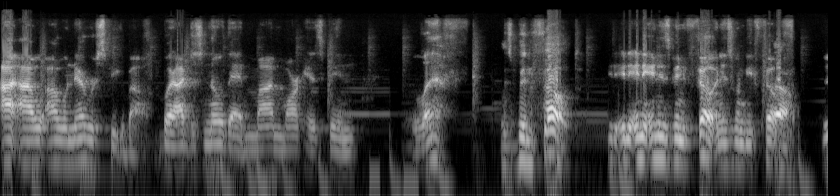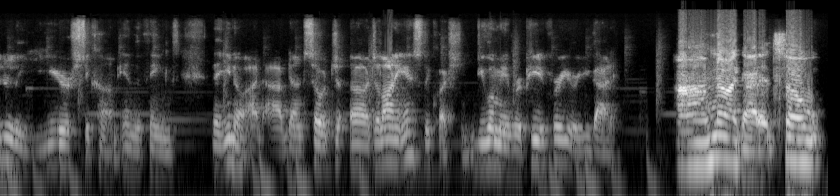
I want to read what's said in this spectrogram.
I, I I will never speak about, but I just know that my mark has been left. It's been felt. It, it, it has been felt, and it's going to be felt yeah literally years to come in the things that you know I, have done. So, uh, Jelani, answer the question. Do you want me to repeat it for you, or you got it? Um, no, I got it. So,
